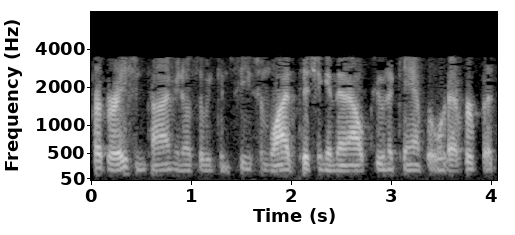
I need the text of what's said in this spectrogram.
preparation time, you know, so we can see some live pitching in an Altoona camp or whatever. But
